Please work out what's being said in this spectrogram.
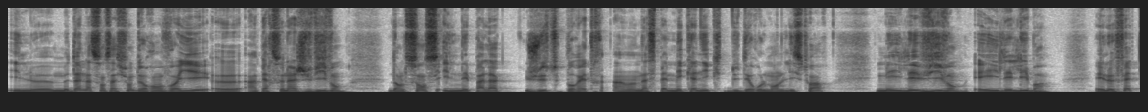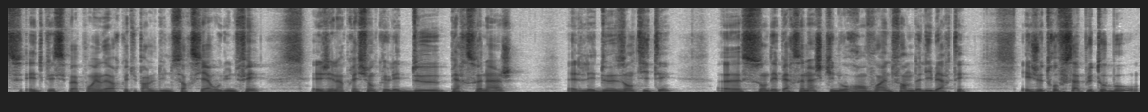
il me donne la sensation de renvoyer euh, un personnage vivant, dans le sens il n'est pas là juste pour être un aspect mécanique du déroulement de l'histoire, mais il est vivant et il est libre. Et le fait, et c'est pas pour rien d'ailleurs que tu parles d'une sorcière ou d'une fée, j'ai l'impression que les deux personnages, les deux entités, euh, sont des personnages qui nous renvoient une forme de liberté. Et je trouve ça plutôt beau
